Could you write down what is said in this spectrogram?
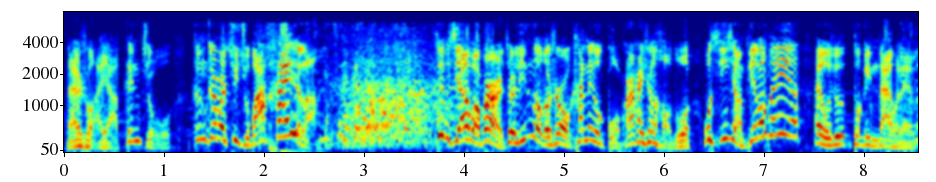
男人说：“哎呀，跟酒跟哥们去酒吧嗨去了。对不起啊，宝贝儿，就临走的时候，我看那个果盘还剩好多，我心想别浪费呀，哎，我就都给你带回来了。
